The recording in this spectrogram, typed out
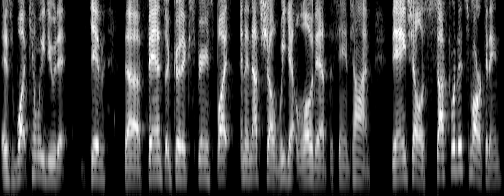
Is what can we do to give the fans a good experience? But in a nutshell, we get loaded at the same time. The NHL has sucked with its marketing.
